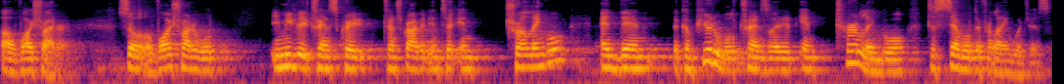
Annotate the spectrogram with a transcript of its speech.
uh, voice writer. So a voice writer will immediately transcribe, transcribe it into intralingual and then the computer will translate it interlingual to several different languages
